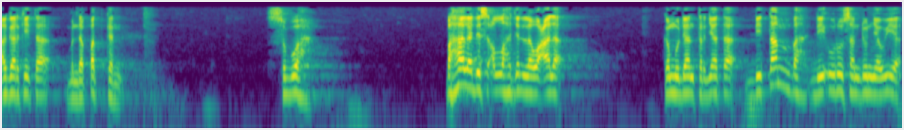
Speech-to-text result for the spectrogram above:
agar kita mendapatkan sebuah pahala di Allah Jalla wa ala kemudian ternyata ditambah di urusan duniawiya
